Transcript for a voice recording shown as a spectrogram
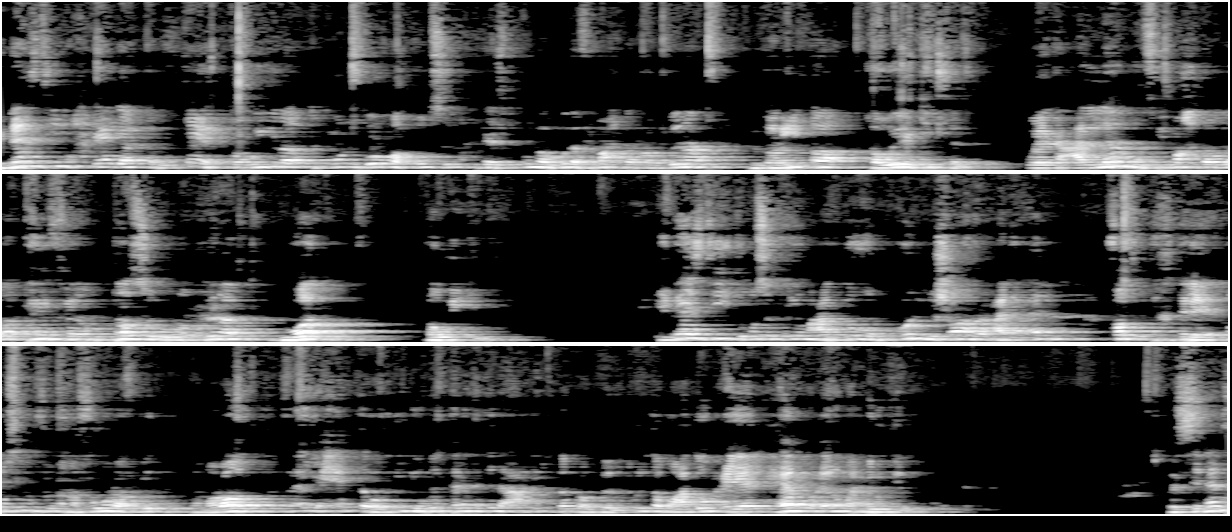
الناس دي محتاجة أوقات طويلة تكون جوه قدس الأحداث تكون موجودة في محضر ربنا بطريقة قوية جدا ويتعلموا في محضر الله كيف ينتظروا ربنا بوقت طويل. الناس دي تبص تلاقيهم عندهم كل شهر على الأقل فترة اختلاف، بصوا في الأنافورة في بيت الامارات في أي حتة واخدين يومين ثلاثة كده قاعدين قدام ربنا، تقول طب وعندهم عيال هياخدوا عيالهم ويعملوا كده. بس الناس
